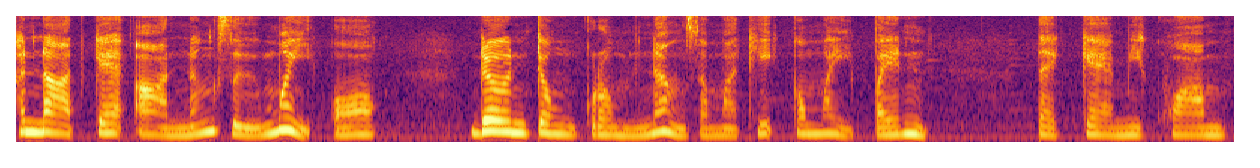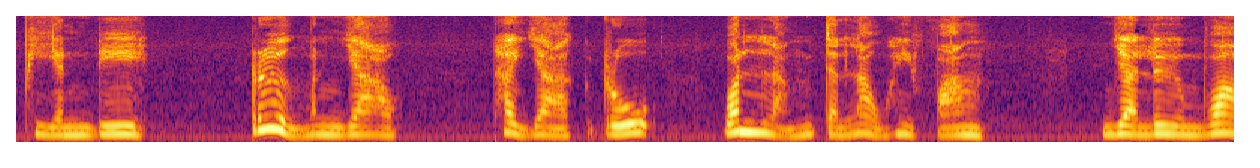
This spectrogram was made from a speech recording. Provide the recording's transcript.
ขนาดแกอ่านหนังสือไม่ออก เดินจงกรมนั่งสมาธิก็ไม่เป็น แต่แกมีความเพียรดี เรื่องมันยาว ถ้าอยากรู้วันหลังจะเล่าให้ฟัง อย่าลืมว่า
